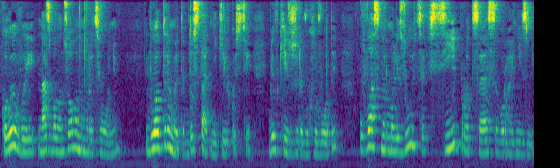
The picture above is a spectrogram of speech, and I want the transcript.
Коли ви на збалансованому раціоні, ви отримаєте в достатній кількості білки, жири, вуглеводи, у вас нормалізуються всі процеси в організмі.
